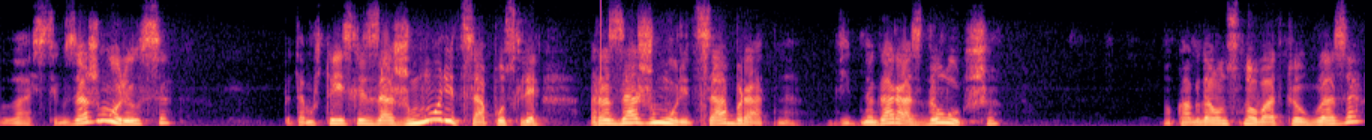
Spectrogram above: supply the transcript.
Ластик зажмурился, потому что если зажмуриться, а после разожмуриться обратно, видно гораздо лучше. Но когда он снова открыл глаза,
